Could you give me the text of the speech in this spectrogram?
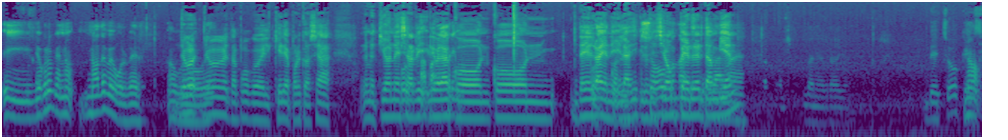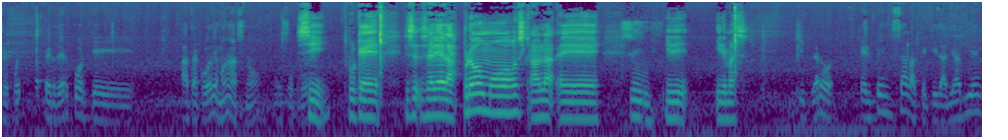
y yo creo que no, no debe volver a Yo creo, yo creo que tampoco él quiere, porque, o sea, le metió en esa rivalidad con, con Daniel Bryan y, la- y los Show, hicieron perder también. Daniel Bryan. De hecho, que No. se fue a perder porque atacó de más, ¿no? Eso. Sí, porque se- salía de las promos, habla eh, Sí, y, y demás. Y claro, él pensaba que quedaría bien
